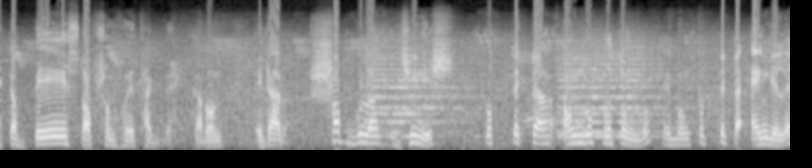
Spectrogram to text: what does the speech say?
একটা বেস্ট অপশন হয়ে থাকবে। কারণ এটার সবগুলা জিনিস প্রত্যেকটা অঙ্গ প্রত্যঙ্গ এবং প্রত্যেকটা অ্যাঙ্গেলে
